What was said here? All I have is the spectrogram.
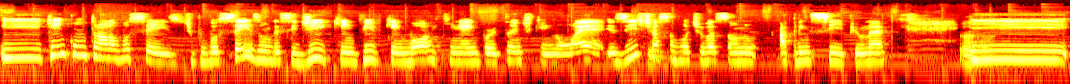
e quem controla vocês? Tipo, vocês vão decidir quem vive, quem morre, quem é importante, quem não é? Existe Sim. essa motivação no- a princípio, né? Aham. E,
